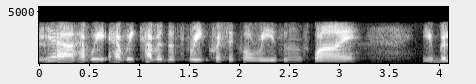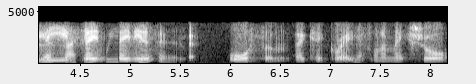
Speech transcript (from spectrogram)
Yeah, have we have we covered the three critical reasons why you Yes, believe I they they need a awesome. Okay, great. Just want to make sure.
